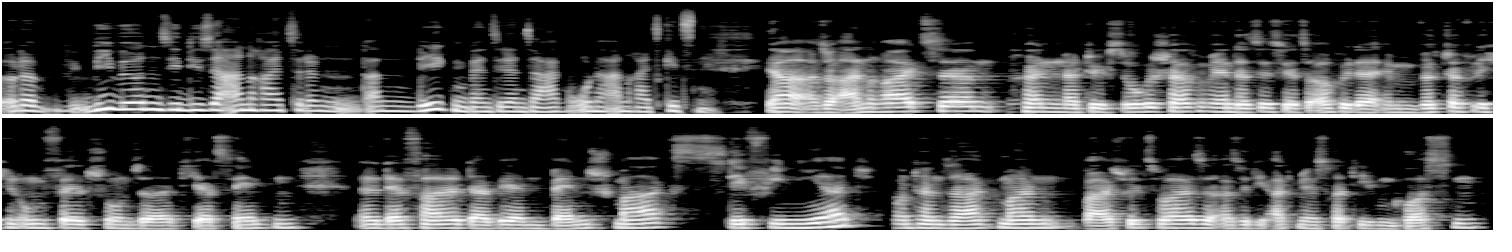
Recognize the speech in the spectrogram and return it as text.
Oder wie würden Sie diese Anreize denn dann legen, wenn Sie denn sagen, ohne Anreiz geht's nicht? Ja, also Anreize können natürlich so geschaffen werden. Das ist jetzt auch wieder im wirtschaftlichen Umfeld schon seit Jahrzehnten äh, der Fall. Da werden Benchmarks definiert und dann sagt man beispielsweise, also die administrativen Kosten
